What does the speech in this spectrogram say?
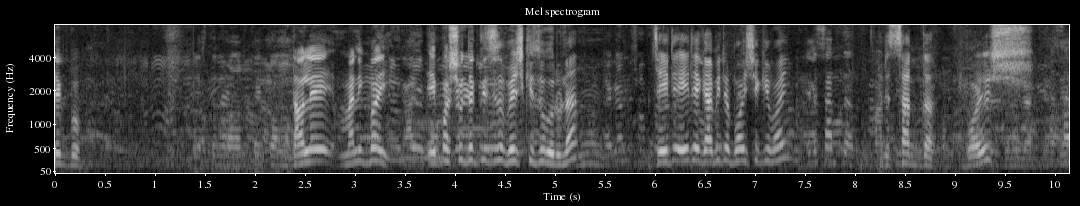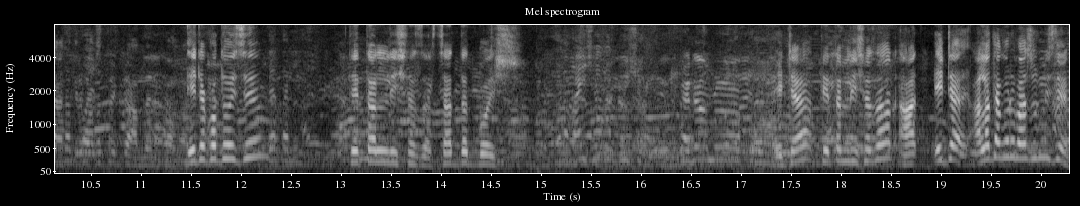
দেখব। তাহলে মানিক ভাই এই পাশে দেখতেছি বেশ কিছু গরু না? আচ্ছা এইটা এইটা গাবিটা বয়সে কি ভাই? এটা এটা দাঁত বয়স? এটা কত হয়েছে? তেতাল্লিশ হাজার। দাঁত বয়স? এটা তেতাল্লিশ হাজার। আর এটা আলাদা করে বাছুর নিছেন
